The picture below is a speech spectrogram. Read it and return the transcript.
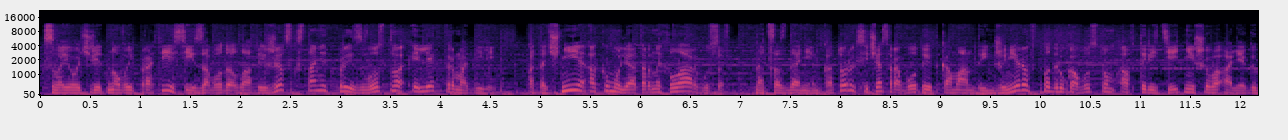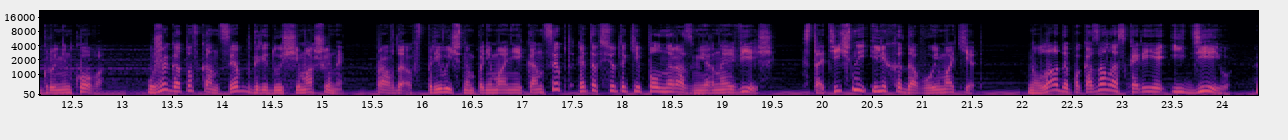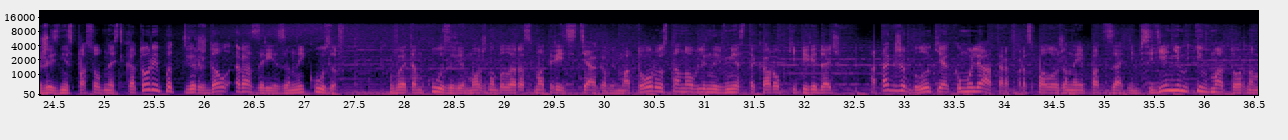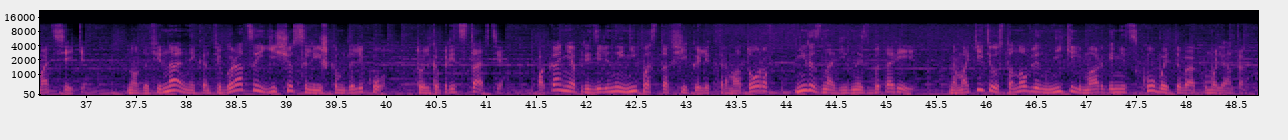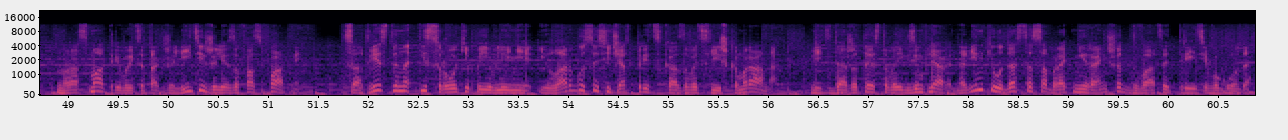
В свою очередь новой профессией завода «Лада Ижевск» станет производство электромобилей, а точнее аккумуляторных «Ларгусов», над созданием которых сейчас работает команда инженеров под руководством авторитетнейшего Олега Груненкова. Уже готов концепт грядущей машины. Правда, в привычном понимании концепт — это все-таки полноразмерная вещь, статичный или ходовой макет. Но «Лада» показала скорее идею, жизнеспособность которой подтверждал разрезанный кузов. В этом кузове можно было рассмотреть тяговый мотор, установленный вместо коробки передач, а также блоки аккумуляторов, расположенные под задним сиденьем и в моторном отсеке. Но до финальной конфигурации еще слишком далеко. Только представьте, пока не определены ни поставщик электромоторов, ни разновидность батарей. На макете установлен никель-марганец-кобальтовый аккумулятор, но рассматривается также литий железофосфатный. Соответственно, и сроки появления Иларгуса сейчас предсказывать слишком рано, ведь даже тестовые экземпляры новинки удастся собрать не раньше 2023 года.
